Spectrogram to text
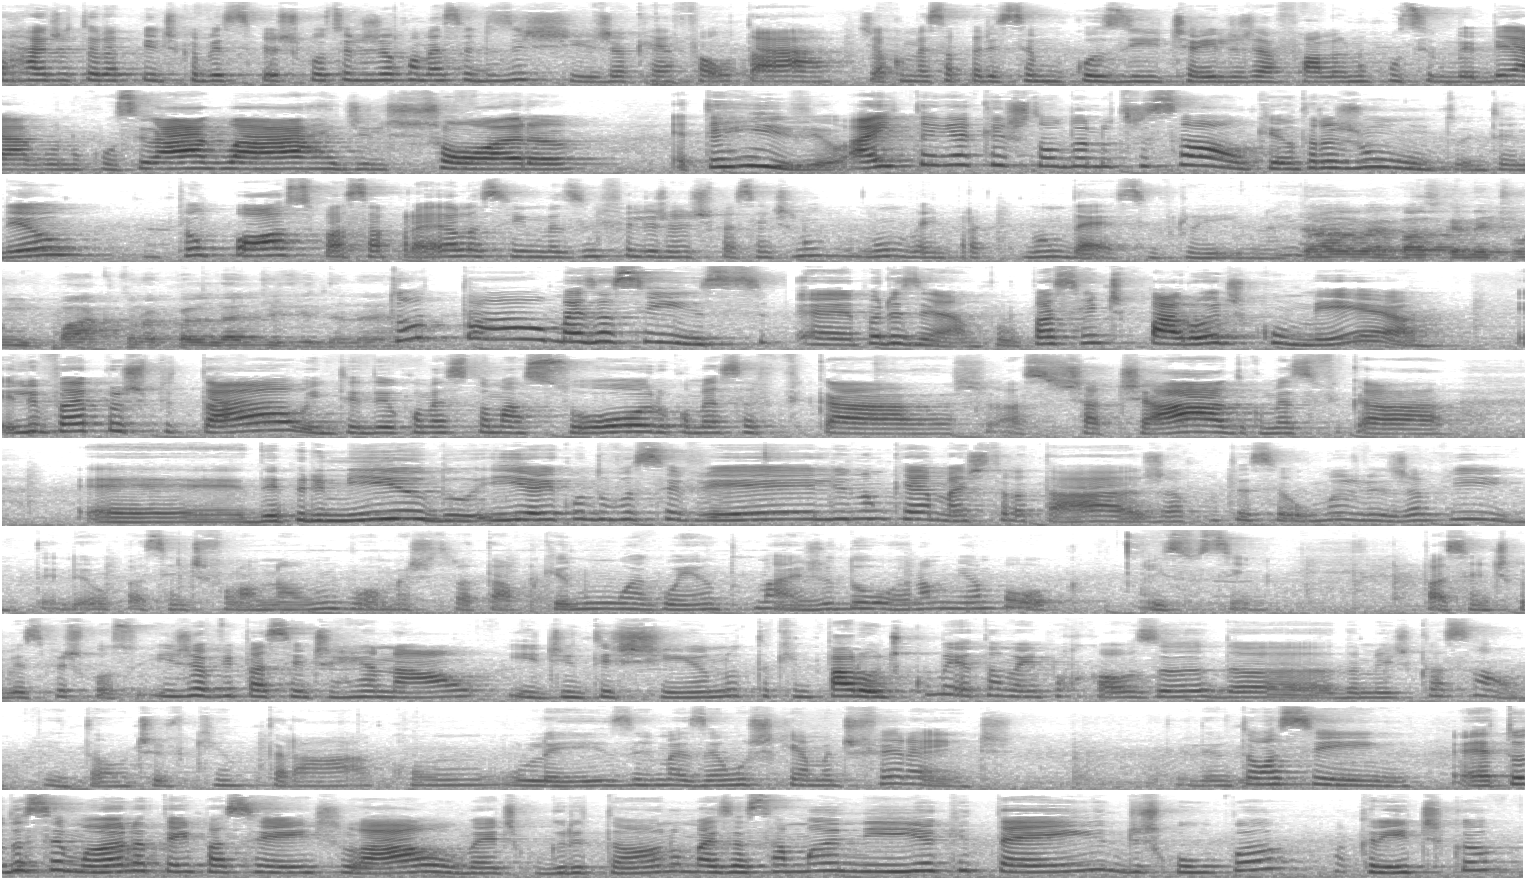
radioterapia de cabeça e pescoço, ele já começa a desistir, já quer faltar, já começa a aparecer mucosite, aí ele já fala, não consigo beber água, não consigo, a água arde, ele chora. É terrível. Aí tem a questão da nutrição, que entra junto, entendeu? Então eu posso passar para ela, assim, mas infelizmente o paciente não, não vem para não desce para o Rio, né? Então é basicamente um impacto na qualidade de vida, né? Total, mas assim, é, por exemplo, o paciente parou de comer, ele vai para o hospital, entendeu? Começa a tomar soro, começa a ficar chateado, começa a ficar é, deprimido, e aí quando você vê, ele não quer mais tratar. Já aconteceu algumas vezes, já vi, entendeu? O paciente falou: não, não vou mais tratar porque eu não aguento mais de dor na minha boca. Isso sim paciente de cabeça e pescoço. E já vi paciente renal e de intestino que parou de comer também por causa da, da medicação. Então tive que entrar com o laser, mas é um esquema diferente. Entendeu? Então, assim, é, toda semana tem paciente lá, o médico gritando, mas essa mania que tem, desculpa a crítica,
